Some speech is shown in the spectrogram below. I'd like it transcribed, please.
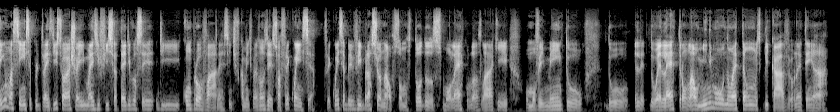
tem uma ciência por trás disso, eu acho aí mais difícil até de você de comprovar, né, cientificamente, mas vamos dizer, sua frequência, frequência vibracional, somos todos moléculas lá que o movimento do, do elétron lá, o mínimo não é tão explicável, né, tem a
